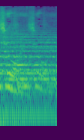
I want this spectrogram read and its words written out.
谢谢我。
